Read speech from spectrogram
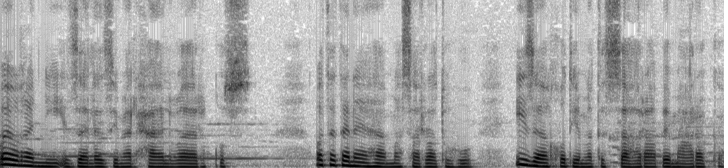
ويغني إذا لزم الحال ويرقص وتتناهى مسرته إذا ختمت السهرة بمعركة.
